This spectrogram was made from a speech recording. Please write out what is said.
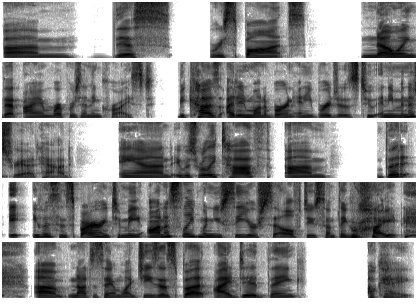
um, this response, knowing that I am representing Christ because I didn't want to burn any bridges to any ministry I'd had. And it was really tough. Um, but it, it was inspiring to me. Honestly, when you see yourself do something right, um, not to say I'm like Jesus, but I did think, okay,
